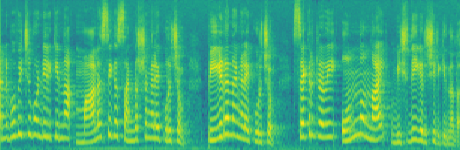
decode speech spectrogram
അനുഭവിച്ചുകൊണ്ടിരിക്കുന്ന മാനസിക സംഘർഷങ്ങളെക്കുറിച്ചും പീഡനങ്ങളെക്കുറിച്ചും സെക്രട്ടറി ഒന്നൊന്നായി വിശദീകരിച്ചിരിക്കുന്നത്.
